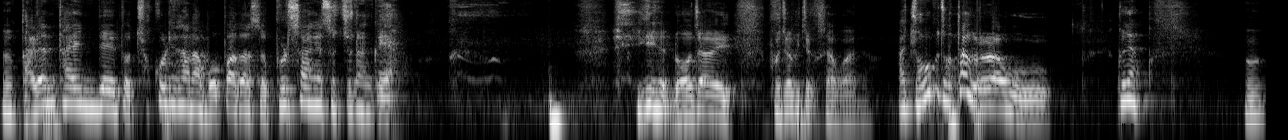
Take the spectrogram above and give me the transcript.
어, 발렌타인데이도 초콜릿 하나 못 받아서 불쌍해서 주는 거야. 이게 노자의 부정적 사고 아니야. 아, 좋으면 좋다 그러라고. 그냥, 어,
